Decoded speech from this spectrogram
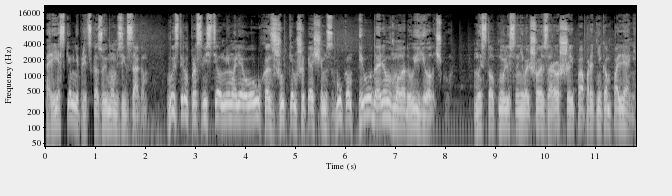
а резким, непредсказуемым зигзагом. Выстрел просвистел мимо левого уха с жутким шипящим звуком и ударил в молодую елочку. Мы столкнулись на небольшой заросшей папоротником поляне.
